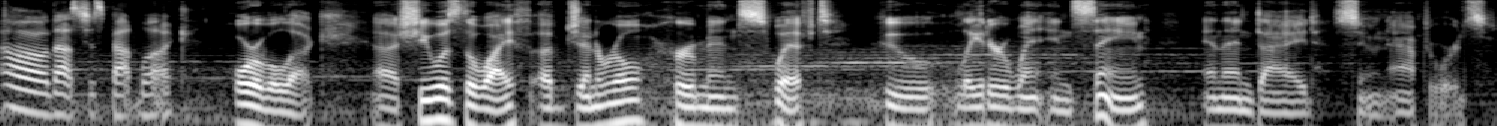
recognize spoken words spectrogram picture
Oh, that's just bad luck. Horrible luck. Uh, she was the wife of General Herman Swift, who later went insane and then died soon afterwards.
